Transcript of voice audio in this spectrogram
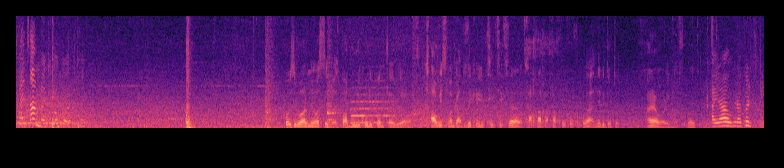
ჩვენ წამოდი როგორ. ხო ისი რომ არ მევასება ეს ბაბულიკური პონტები რა. ყავის მაგ გაბზეკილი ციციც და რაღაც ხა ხა ხა ხა ხუ ხუ ხუ რა ანეკდოტები. არა ვარ იგას, რა. აი რა, როგორც კი.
